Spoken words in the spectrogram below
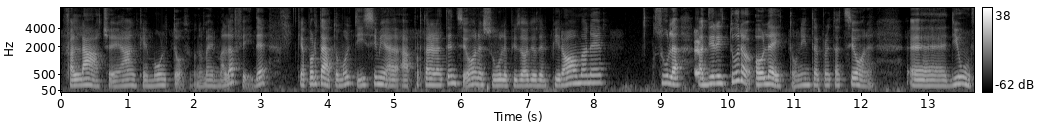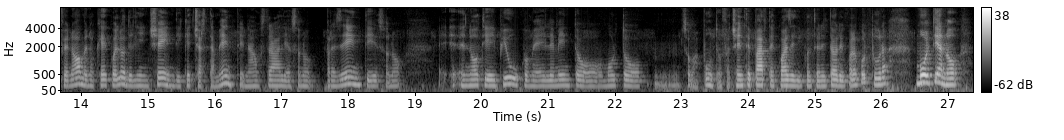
fallace e anche molto, secondo me, in malafede, che ha portato moltissimi a, a portare l'attenzione sull'episodio del piromane, sulla, eh. addirittura ho letto un'interpretazione eh, di un fenomeno che è quello degli incendi, che certamente in Australia sono presenti e sono eh, noti ai più come elemento molto, insomma, appunto, facente parte quasi di quel territorio, di quella cultura, molti hanno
